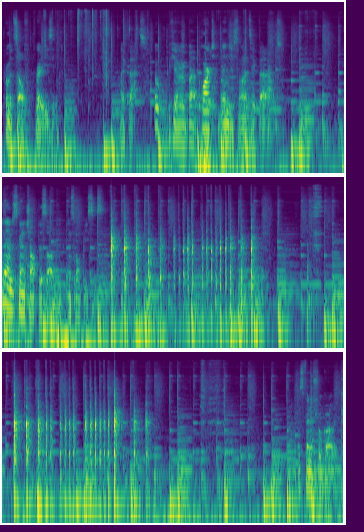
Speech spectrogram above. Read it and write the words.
from itself, very easy. Like that. Oh, if you have a bad part, then just wanna take that out. And then I'm just gonna chop this up in small pieces. Let's finish for garlic.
